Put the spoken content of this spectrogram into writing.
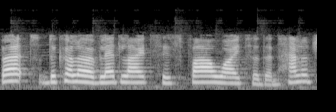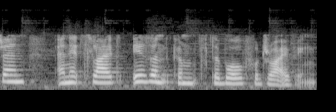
But the color of LED lights is far whiter than halogen and its light isn't comfortable for driving.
